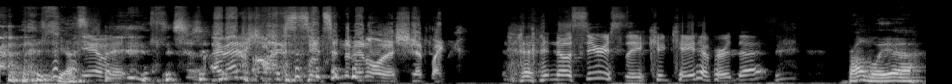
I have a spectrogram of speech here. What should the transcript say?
yes. Damn it. I imagine she just sits in the middle of the ship like no, seriously, could Kate have heard that? Probably, yeah.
